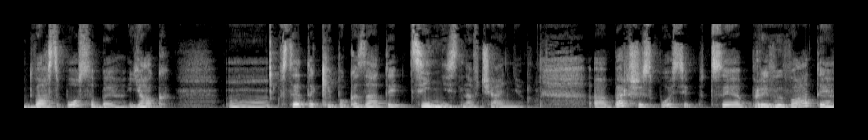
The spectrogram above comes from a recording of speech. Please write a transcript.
два способи, як все-таки показати цінність навчання. Е, Перший спосіб це прививати,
